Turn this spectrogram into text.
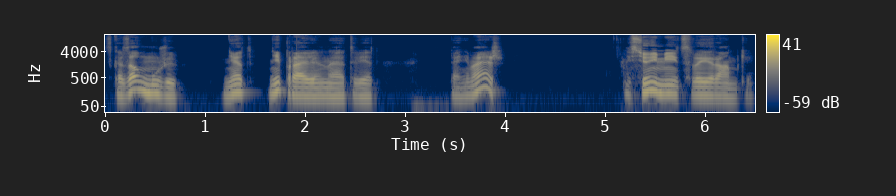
сказал мужик. Нет, неправильный ответ. Понимаешь? Все имеет свои рамки.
